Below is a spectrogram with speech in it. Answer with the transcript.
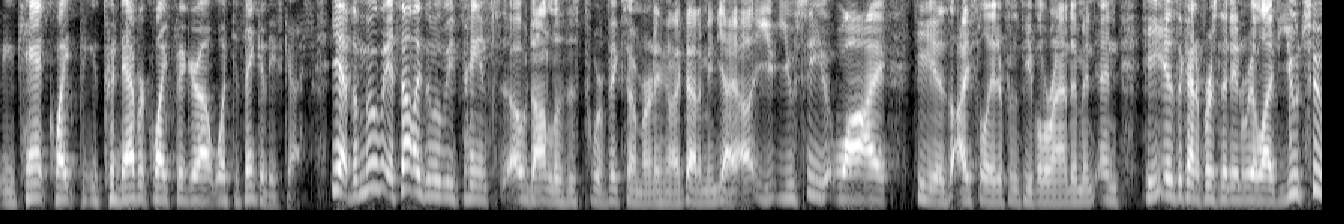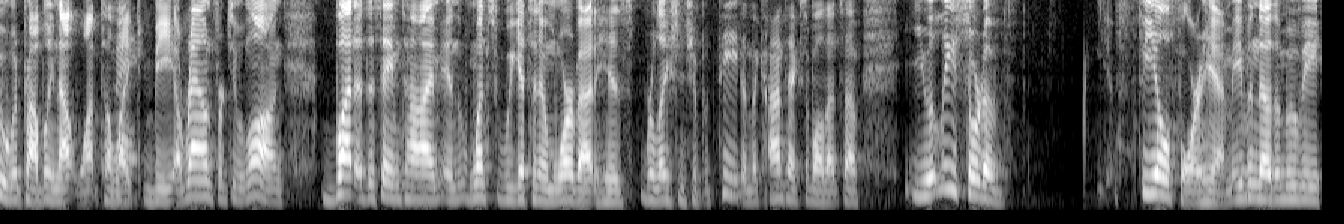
you can't quite you could never quite figure out what to think of these guys. Yeah, the movie. It's not like the movie paints O'Donnell as this poor victim or anything like that. I mean, yeah, uh, you, you see why he is isolated from the people around him, and, and he is the kind of person that in real life you too would probably not want to like be around for too long. But at the same time, and once we get to know more about his relationship with Pete and the context of all that stuff, you at least sort of feel for him, even though the movie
